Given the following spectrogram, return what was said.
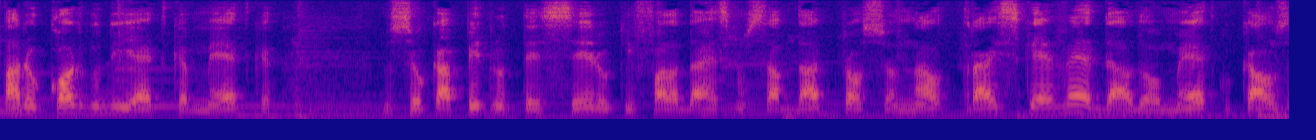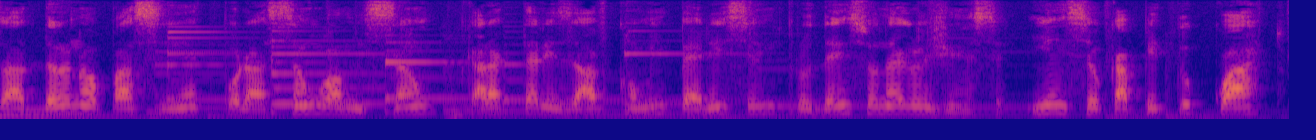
Para o Código de Ética Médica, no seu capítulo 3, que fala da responsabilidade profissional, traz que é vedado ao médico causar dano ao paciente por ação ou omissão caracterizável como imperícia, imprudência ou negligência. E em seu capítulo 4,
